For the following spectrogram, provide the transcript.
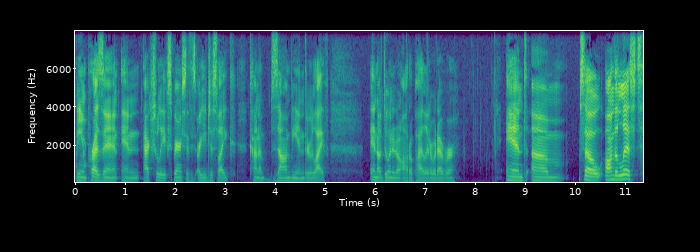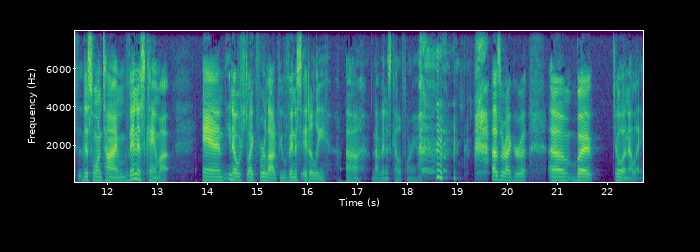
being present and actually experiencing this? Are you just like kind of zombieing through life and not doing it on autopilot or whatever. And um, so on the list this one time, Venice came up. And, you know, which like for a lot of people, Venice, Italy, uh, not Venice, California. That's where I grew up. Um, but, well, in LA.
